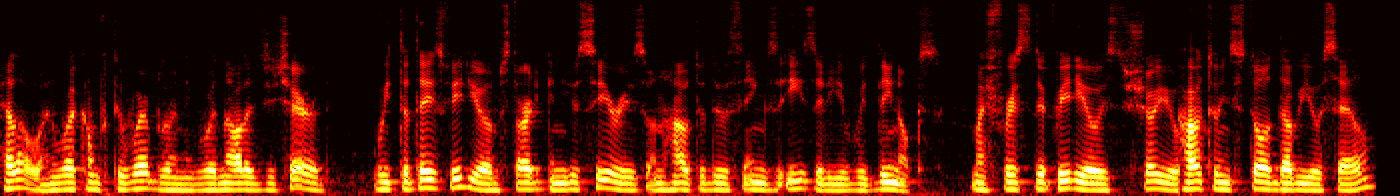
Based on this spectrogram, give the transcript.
Hello and welcome to Web Learning where knowledge is shared. With today's video I'm starting a new series on how to do things easily with Linux. My first video is to show you how to install WSL,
